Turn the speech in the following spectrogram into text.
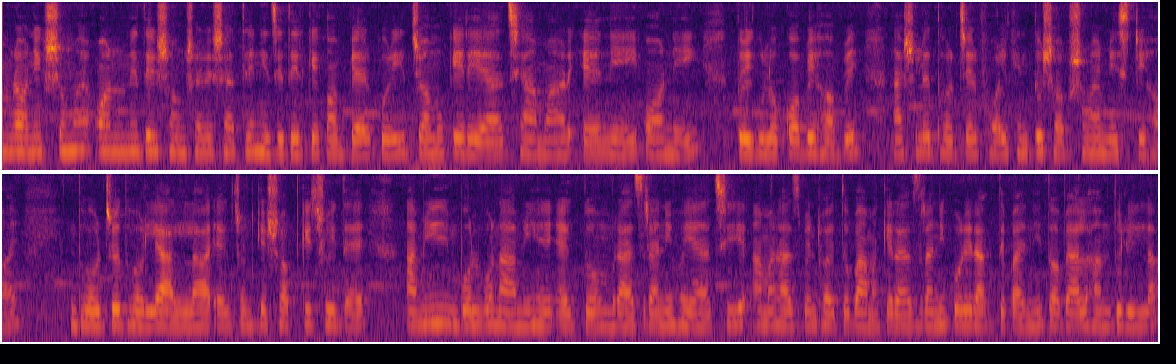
আমরা অনেক সময় অন্যদের সংসারের সাথে নিজেদেরকে কম্পেয়ার করি চমকের এ আছে আমার, এ নেই, অ নেই, তো এগুলো কবে হবে? আসলে ধৈর্যের ফল কিন্তু সবসময় মিষ্টি হয়। ধৈর্য ধরলে আল্লাহ একজনকে সব কিছুই দেয়। আমি বলব না আমি একদম রাজরানী হয়ে আছি। আমার হাজব্যান্ড হয়তো বা আমাকে রাজরানী করে রাখতে পারেনি, তবে আলহামদুলিল্লাহ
